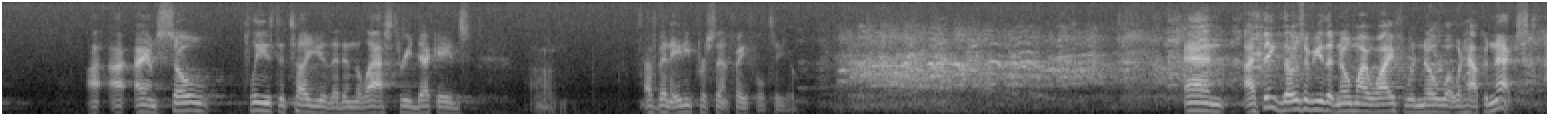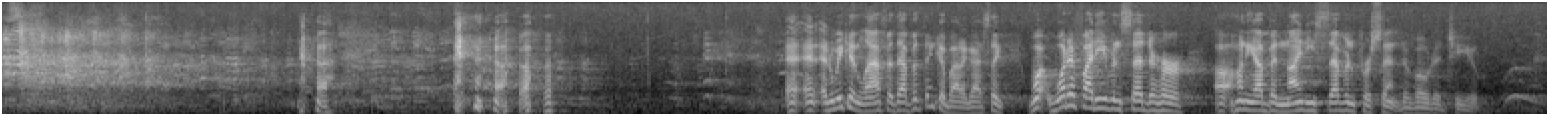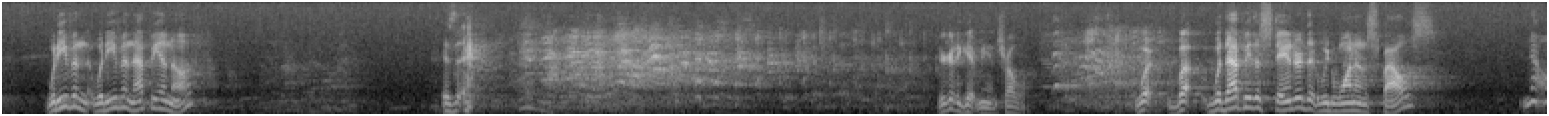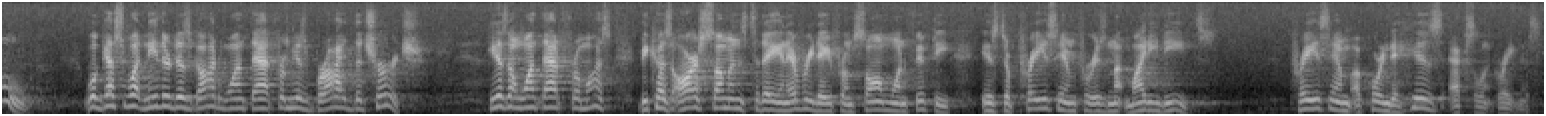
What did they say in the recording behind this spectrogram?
I, I, am so pleased to tell you that in the last three decades, uh, I've been 80% faithful to you. and I think those of you that know my wife would know what would happen next. and, and, we can laugh at that, but think about it, guys. Think, what, what if I'd even said to her, uh, honey, I've been 97% devoted to you? Would even, would even that be enough? Is it? You're going to get me in trouble. What, but would that be the standard that we'd want in a spouse? No. Well, guess what? Neither does God want that from his bride, the church. He doesn't want that from us because our summons today and every day from Psalm 150 is to praise him for his mighty deeds. Praise him according to his excellent greatness.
